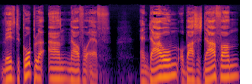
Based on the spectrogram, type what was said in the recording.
weten te koppelen aan Naval F. En daarom, op basis daarvan,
